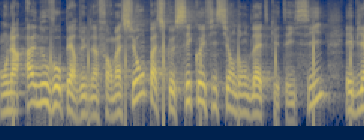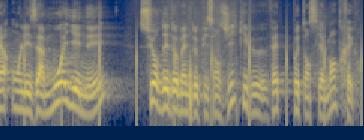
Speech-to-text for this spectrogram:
On a à nouveau perdu de l'information parce que ces coefficients d'ondelette qui étaient ici, eh bien, on les a moyennés sur des domaines de puissance J qui peuvent être potentiellement très grands.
